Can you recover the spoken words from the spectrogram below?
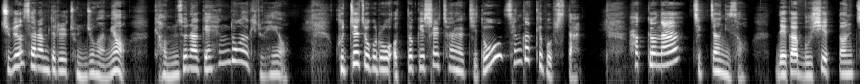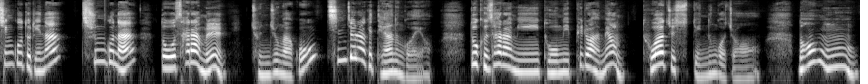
주변 사람들을 존중하며 겸손하게 행동하기로 해요. 구체적으로 어떻게 실천할지도 생각해 봅시다. 학교나 직장에서 내가 무시했던 친구들이나 친구나 또 사람을 존중하고 친절하게 대하는 거예요. 또 그 사람이 도움이 필요하면 도와줄 수도 있는 거죠. 너무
